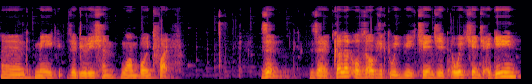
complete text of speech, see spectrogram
and make the duration 1.5 then the color of the object will be changed will change again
